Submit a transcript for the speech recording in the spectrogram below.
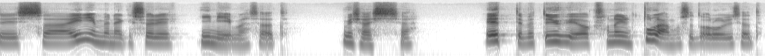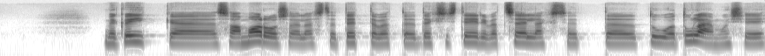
siis äh, inimene, kes oli inimesed, mis asja. ettevõtte juhi jaoks on ainult tulemused olulised me kõik äh, saame aru sellest, et ettevõtted eksisteerivad selleks, et äh, tuua tulemusi,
